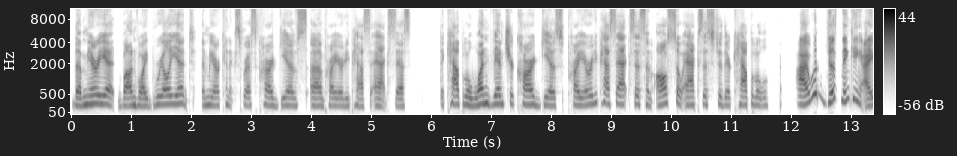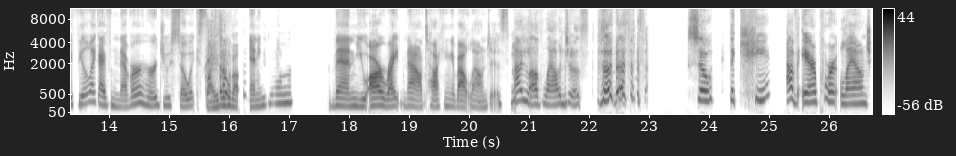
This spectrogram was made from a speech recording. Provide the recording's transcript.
the Marriott Bonvoy Brilliant American Express card gives uh, Priority Pass access. The Capital One Venture card gives Priority Pass access and also access to their Capital I was just thinking, I feel like I've never heard you so excited about anything than you are right now talking about lounges. I love lounges. so the king of airport lounge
